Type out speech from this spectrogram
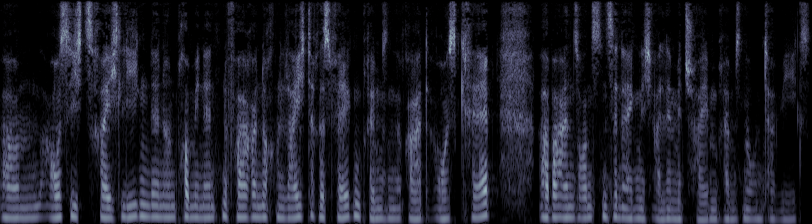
ähm, aussichtsreich liegenden und prominenten Fahrer noch ein leichteres Felgenbremsenrad ausgräbt. Aber ansonsten sind eigentlich alle mit Scheibenbremsen unterwegs.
